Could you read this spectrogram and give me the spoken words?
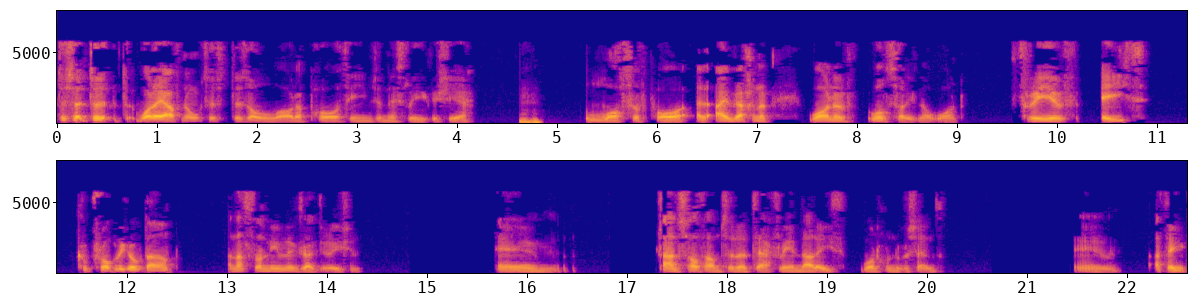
the, what I have noticed, there's a lot of poor teams in this league this year. Mhm. A lot of poor. I, I reckon one of, well, sorry, not one, three of eight could probably go down, and that's not even an exaggeration. Um, and Southampton are definitely in that eight, one hundred percent. Um, I think,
